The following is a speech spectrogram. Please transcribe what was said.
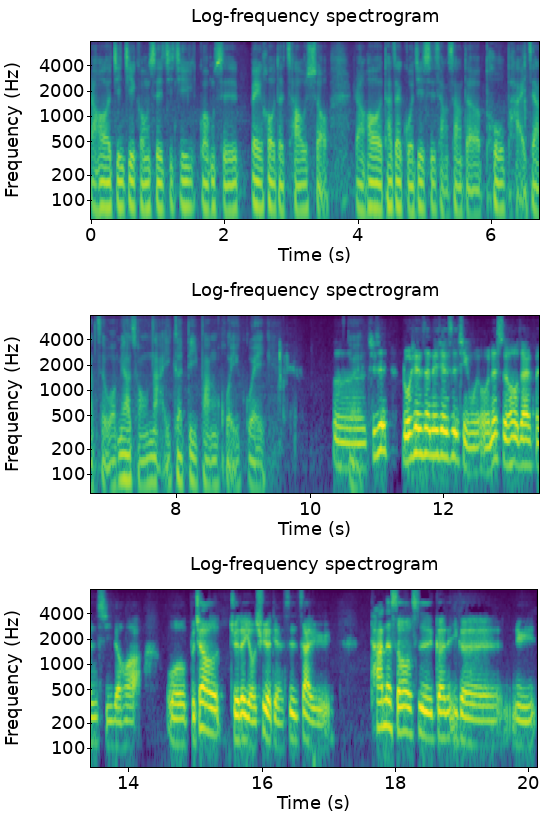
然后经纪公司、经纪公司背后的操守，然后他在国际市场上的铺排，这样子，我们要从哪一个地方回归？嗯，其实罗先生那件事情，我我那时候在分析的话，我比较觉得有趣的点是在于，他那时候是跟一个女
